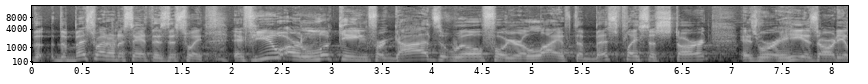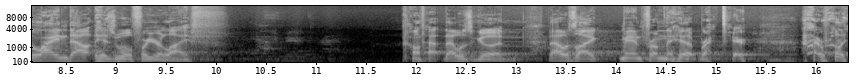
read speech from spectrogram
the, the best way I know to say it is this way. If you are looking for God's will for your life, the best place to start is where He has already lined out His will for your life. Oh, that, that was good. That was like, man, from the hip right there. I really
